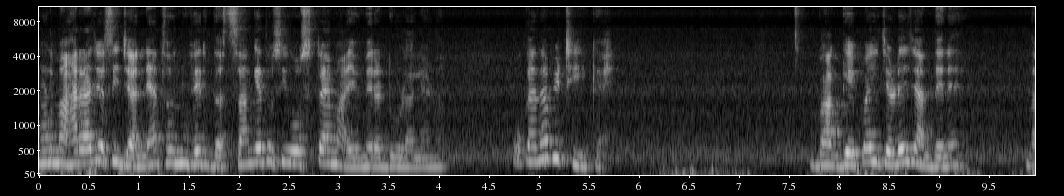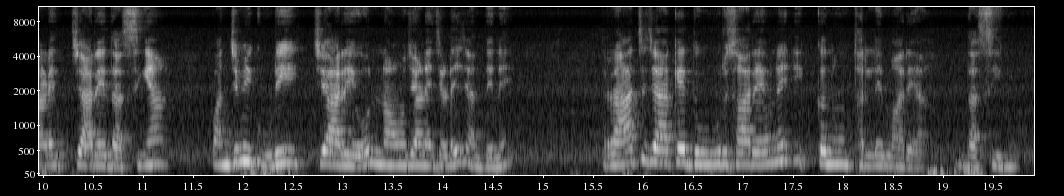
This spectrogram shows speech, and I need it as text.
ਹੁਣ ਮਹਾਰਾਜ, ਅਸੀਂ ਜਾਣਿਆ ਤੁਹਾਨੂੰ, ਫਿਰ ਦੱਸਾਂਗੇ ਤੁਸੀਂ ਉਸ ਟਾਈਮ ਆਇਓ ਮੇਰਾ ਡੋਲਾ ਲੈਣਾ। ਉਹ ਕਹਿੰਦਾ ਵੀ ਠੀਕ ਹੈ ਬਾਗੇ ਭਾਈ ਚੜੇ ਜਾਂਦੇ ਨੇ, ਨਾਲੇ ਚਾਰੇ ਦਾਸੀਆਂ, ਪੰਜਵੀਂ ਕੁੜੀ, ਚਾਰੇ ਉਹ ਨੌ ਜਾਣੇ ਚੜੇ ਜਾਂਦੇ ਨੇ। ਰਾਹ 'ਚ ਜਾ ਕੇ ਦੂਰ ਸਾਰੇ ਉਹਨੇ ਇੱਕ ਨੂੰ ਥੱਲੇ ਮਾਰਿਆ, ਦਾਸੀ ਨੂੰ।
